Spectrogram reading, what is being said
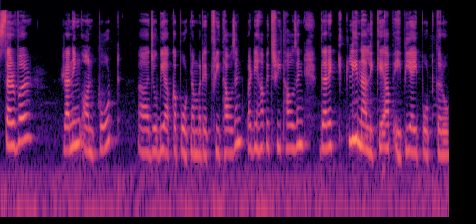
सर्वर रनिंग ऑन पोर्ट जो भी आपका पोर्ट नंबर है थ्री थाउज़ेंड बट यहाँ पे थ्री थाउज़ेंड डायरेक्टली ना लिख के आप ए पी आई पोर्ट करो,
